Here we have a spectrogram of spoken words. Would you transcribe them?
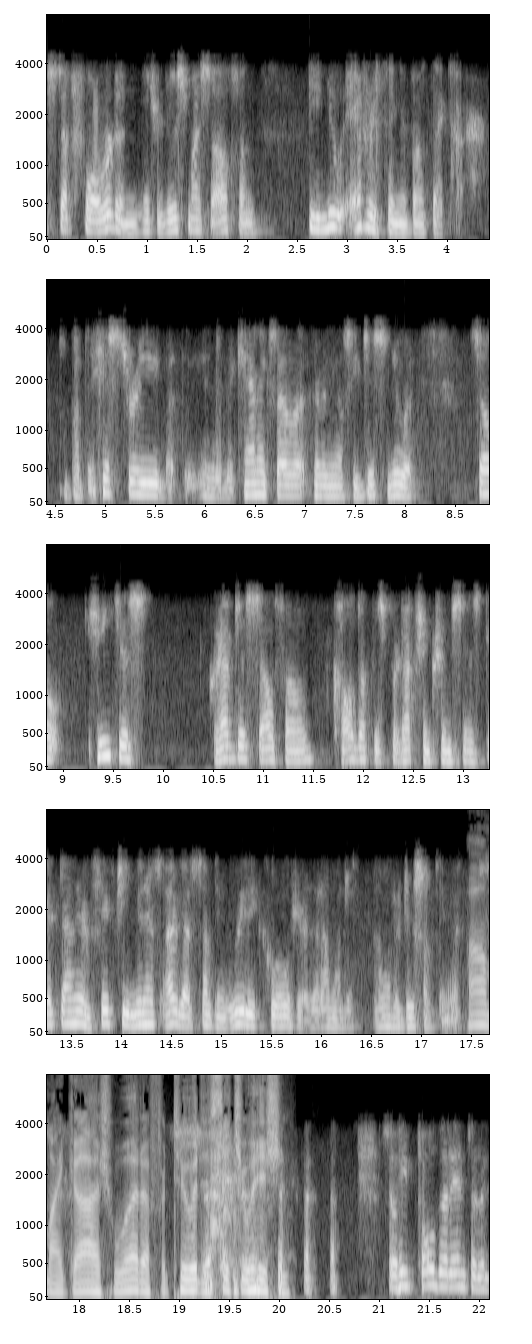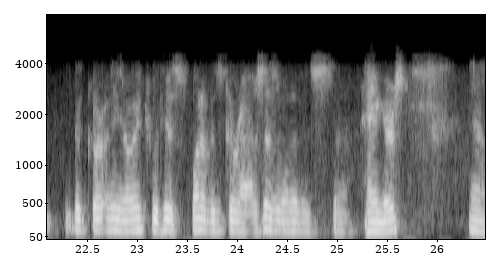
stepped forward and introduced myself, and he knew everything about that car, about the history, about the, you know, the mechanics of it, everything else. He just knew it. So he just grabbed his cell phone, called up his production crew, and says, "Get down here in 15 minutes. I've got something really cool here that I want to I want to do something with." Oh my gosh, what a fortuitous situation! so he pulled it into the, the you know into his one of his garages, one of his uh, hangars, know,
